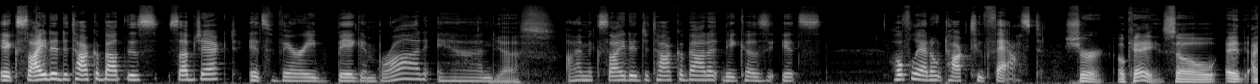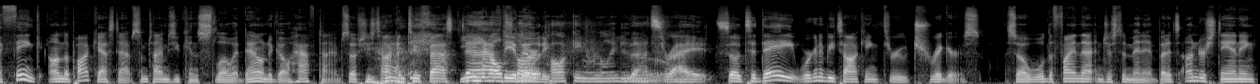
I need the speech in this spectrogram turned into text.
Excited to talk about this subject. It's very big and broad, and Yes. I'm excited to talk about it because it's hopefully I don't talk too fast. Sure. Okay. So it, I think on the podcast app, sometimes you can slow it down to go halftime. So if she's talking too fast, you have I'll the ability. talking really low. That's right. So today we're going to be talking through triggers. So we'll define that in just a minute, but it's understanding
